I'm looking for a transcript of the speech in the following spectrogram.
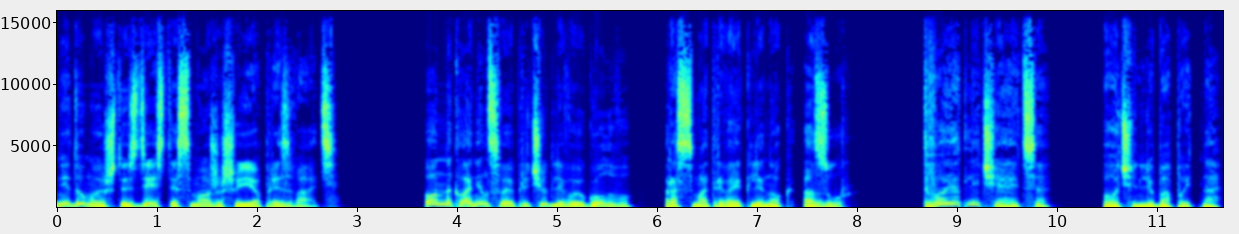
Не думаю, что здесь ты сможешь ее призвать». Он наклонил свою причудливую голову, рассматривая клинок Азур. «Твой отличается. Очень любопытно».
